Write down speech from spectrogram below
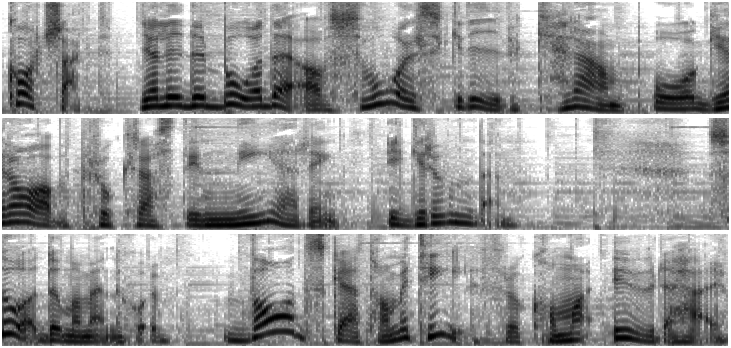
Kort sagt, jag lider både av svår skrivkramp och grav prokrastinering i grunden. Så dumma människor, vad ska jag ta mig till för att komma ur det här?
